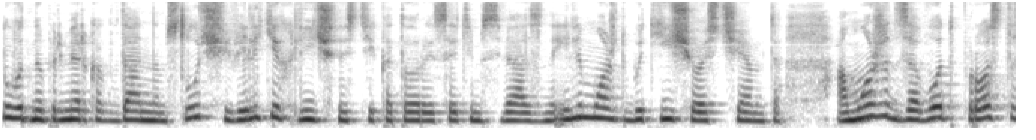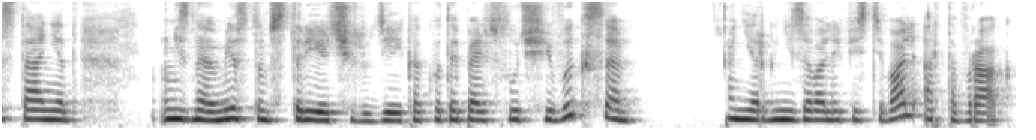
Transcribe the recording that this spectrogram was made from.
ну вот, например, как в данном случае, великих личностей, которые с этим связаны, или, может быть, еще с чем-то. А может, завод просто станет, не знаю, местом встречи людей, как вот опять в случае Викса, они организовали фестиваль «Артовраг»,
